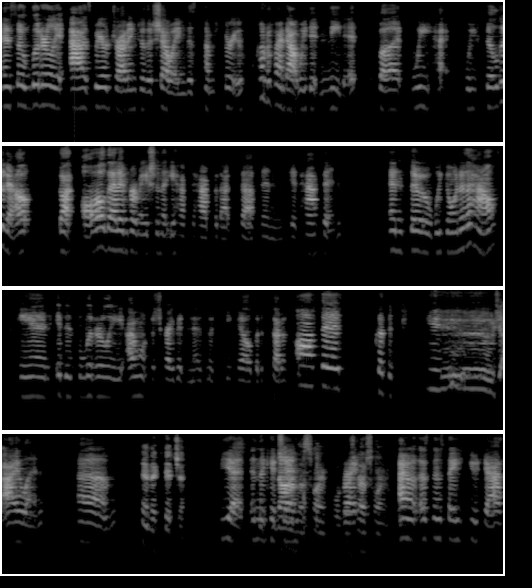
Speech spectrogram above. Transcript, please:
And so, literally, as we were driving to the showing, this comes through. We'll come to find out we didn't need it, but we ha- we filled it out, got all that information that you have to have for that stuff, and it happened. And so we go into the house, and it is literally I won't describe it in as much detail, but it's got an office, it's got this huge island. Um, In the kitchen. yes, in the kitchen. Not in the swimming pool. There's right. no swimming pool. I, I was gonna say huge ass,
